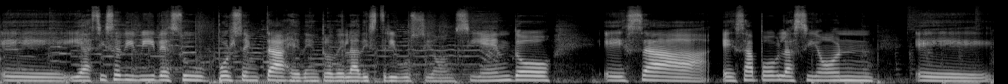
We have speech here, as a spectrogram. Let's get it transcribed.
eh, y así se divide su porcentaje dentro de la distribución, siendo esa, esa población eh,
